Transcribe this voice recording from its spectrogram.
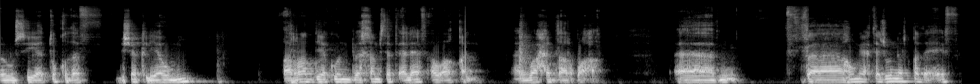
روسية تقذف بشكل يومي. الرد يكون بخمسة ألاف أو أقل يعني واحد لأربعة. فهم يحتاجون القذائف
